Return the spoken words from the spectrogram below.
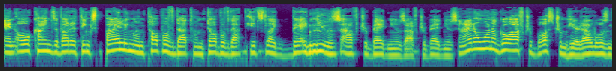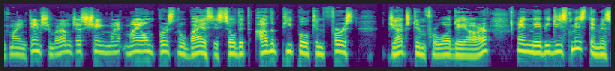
and all kinds of other things piling on top of that on top of that. It's like bad news after bad news after bad news. And i don't want to go after bostrom here. That wasn't my intention but i'm just sharing my, my own personal biases so that other people can first judge them for what they are and maybe dismiss them as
